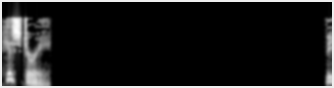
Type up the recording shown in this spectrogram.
History The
